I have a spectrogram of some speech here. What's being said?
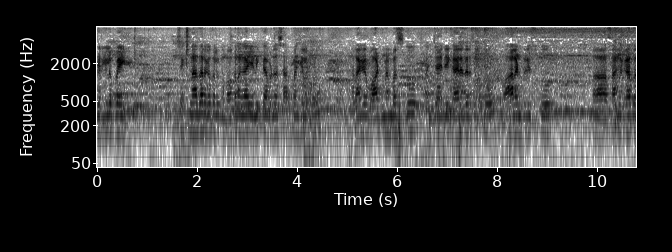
చర్యలపై శిక్షణా తరగతులకు నూతనంగా ఎన్నిక కాబడిన సర్పంచులకు అలాగే వార్డు మెంబర్స్కు పంచాయతీ కార్యదర్శులకు వాలంటీర్స్కు సంఘకర్త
